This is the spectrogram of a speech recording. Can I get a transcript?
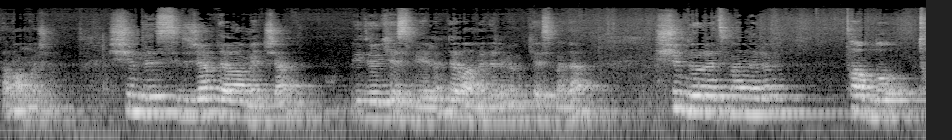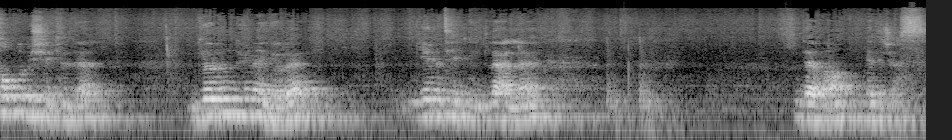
Tamam mı hocam? Şimdi sileceğim, devam edeceğim. Videoyu kesmeyelim, devam edelim yok kesmeden. Şimdi öğretmenlerim tablo toplu bir şekilde göründüğüne göre yeni tekniklerle devam edeceğiz.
